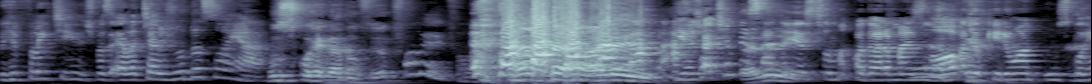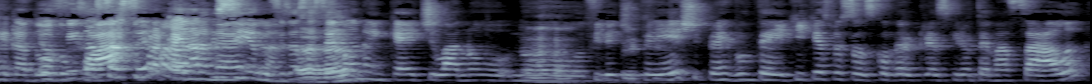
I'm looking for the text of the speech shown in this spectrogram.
refletindo. Tipo, assim, ela te ajuda a sonhar. O escorregador foi eu que falei. Olha aí. E eu já tinha pensado nisso. né? Quando eu era mais nova, eu queria um escorregador Eu do quarto semana, pra cair na né? piscina. Eu fiz essa Aham. semana a enquete lá no, no Aham. Filho de Peixe, perguntei o que, que as pessoas, quando eram crianças, queriam ter na sala.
